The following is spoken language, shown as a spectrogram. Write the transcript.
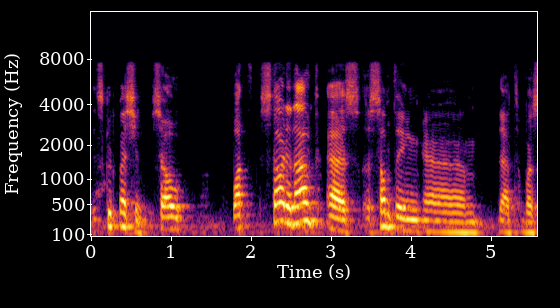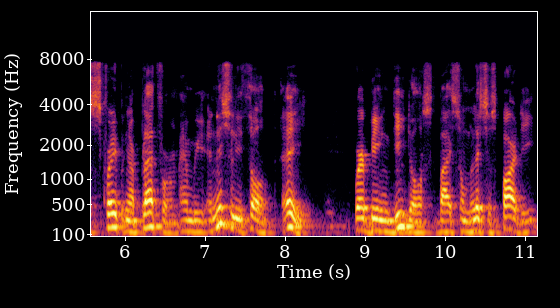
it's a good question. So, what started out as something um, that was scraping our platform, and we initially thought, hey, we're being DDoSed by some malicious party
